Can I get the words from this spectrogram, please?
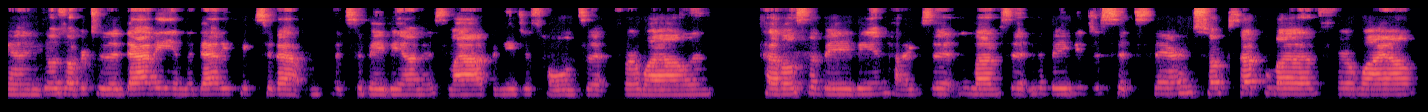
and goes over to the daddy and the daddy picks it up and puts the baby on his lap and he just holds it for a while and cuddles the baby and hugs it and loves it and the baby just sits there and soaks up love for a while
